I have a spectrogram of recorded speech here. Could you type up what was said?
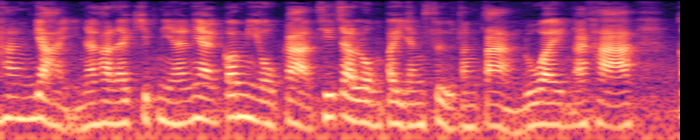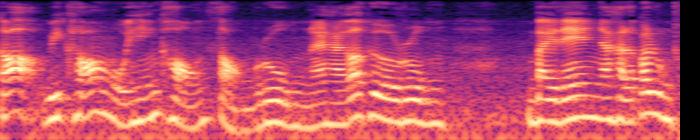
ข้างใหญ่นะคะ และคลิปนี้เนี่ยก็มีโอกาสที่จะลงไปยังสื่อต่างๆด้วยนะคะ ก็วิเคราะห์โหเฮงของสองลุงนะคะก็คือลุงไบเดนนะคะแล้วก็ลุงโท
